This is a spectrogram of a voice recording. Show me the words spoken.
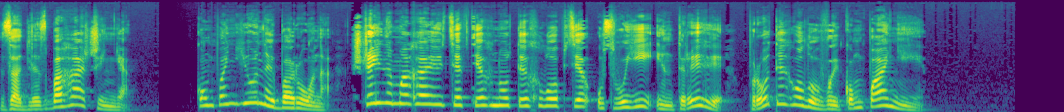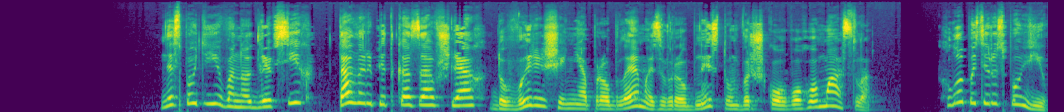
задля збагачення. Компаньйони барона ще й намагаються втягнути хлопця у свої інтриги проти голови компанії. Несподівано для всіх Талер підказав шлях до вирішення проблеми з виробництвом вершкового масла. Хлопець розповів,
